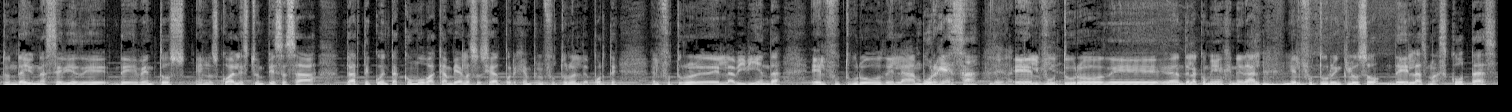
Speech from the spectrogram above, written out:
donde hay una serie de, de eventos en los cuales tú empiezas a darte cuenta cómo va a cambiar la sociedad. Por ejemplo, el futuro del deporte, el futuro de la vivienda, el futuro de la hamburguesa, De la el futuro de, eh, de la comida en general, el futuro incluso de las mascotas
